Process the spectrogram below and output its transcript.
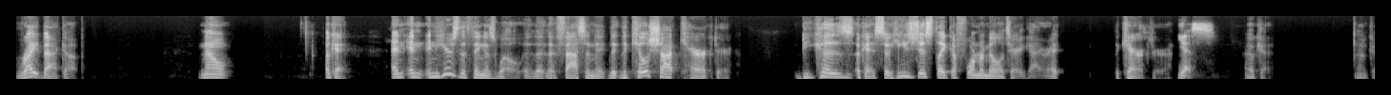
right back up. Now, okay, and and and here's the thing as well uh, that, that fascinate the, the kill shot character because okay, so he's just like a former military guy, right? The character. yes. Okay. Okay.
